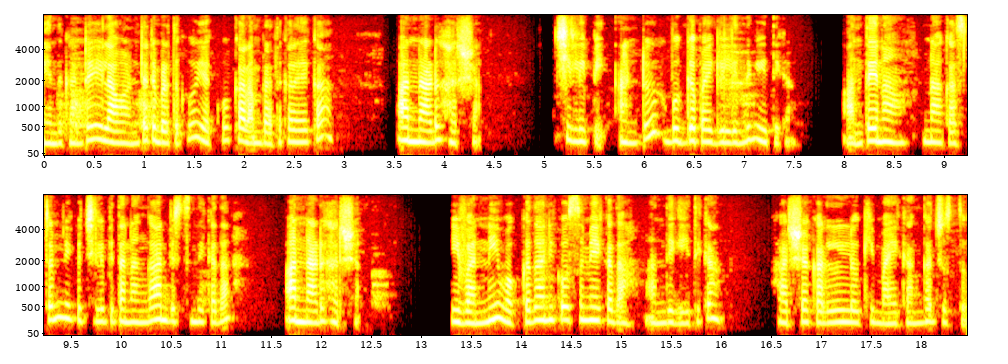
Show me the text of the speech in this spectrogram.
ఎందుకంటే ఇలా ఒంటరి బ్రతుకు ఎక్కువ కాలం బ్రతకలేక అన్నాడు హర్ష. చిలిపి అంటూ బుగ్గపై గిల్లింది గీతిక. అంతేనా? నా కష్టం నీకు చిలిపితనంగా అనిపిస్తుంది కదా? అన్నాడు హర్ష. ఇవన్నీ ఒక్కదాని కోసమే కదా? అంది గీతిక. హర్ష కళ్ళల్లోకి మైకంగా చూస్తూ.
